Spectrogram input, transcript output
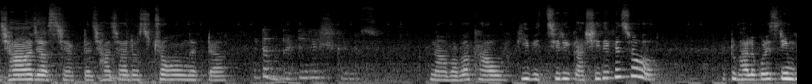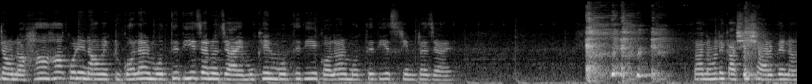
ঝাঁঝ আসছে একটা ঝাঁঝালো স্ট্রং একটা। না বাবা খাও। কি বিচ্ছিরি কাশি দেখেছ? একটু ভালো করে স্টিমটাও না হা হা করে নাও। একটু গলার মধ্যে দিয়ে যেন যায় মুখের মধ্যে দিয়ে গলার মধ্যে দিয়ে স্টিমটা যায়। তা নাহলে কাশি সারবে না।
